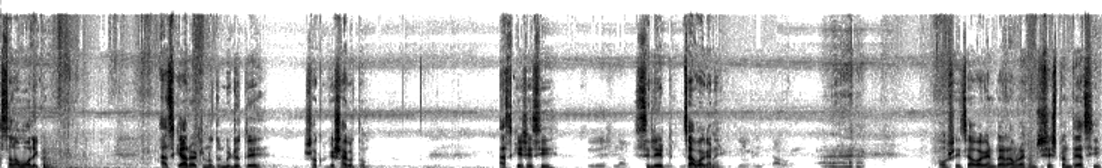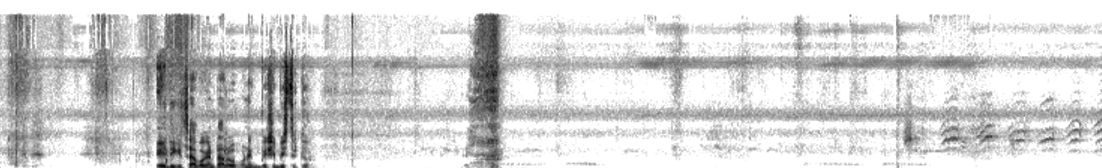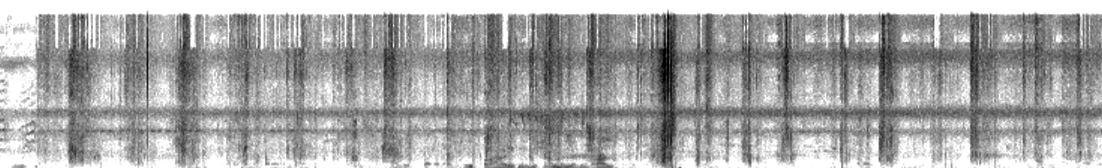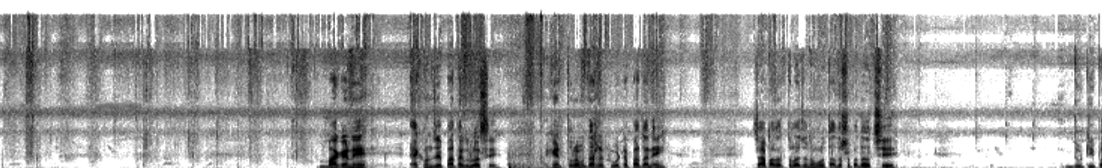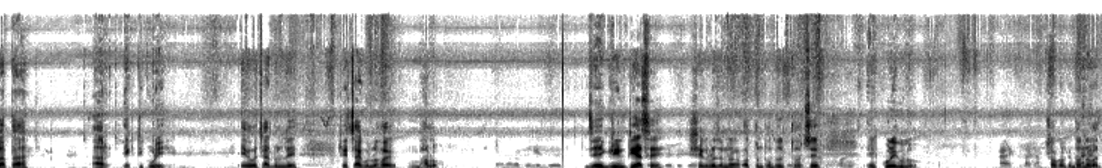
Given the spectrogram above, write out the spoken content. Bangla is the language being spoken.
আসসালামু আলাইকুম। আজকে আরও একটা নতুন ভিডিওতে সকলকে স্বাগতম। আজকে এসেছি সিলেট চা বাগানে। অবশ্যই চা বাগানটার আমরা এখন শেষ প্রান্তে আছি। এইদিকে চা বাগানটা আরও অনেক বেশি বিস্তৃত। এই পাহাড়িগুলো বেশি সুন্দর লাগে, ঢাল। বাগানে এখন যে পাতাগুলো আছে, এখানে তোলার মতো আসলে খুব একটা পাতা নেই। চা পাতা তোলার জন্য মূলত আদর্শ পাতা হচ্ছে দুটি পাতা আর একটি কুড়ি। এভাবে চা তুললে সেই চাগুলো হয় ভালো। যে গ্রিন টি আছে সেগুলোর জন্য অত্যন্ত উপযুক্ত হচ্ছে এই কুড়িগুলো। সকলকে ধন্যবাদ।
